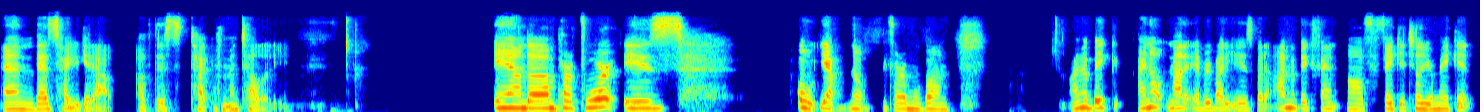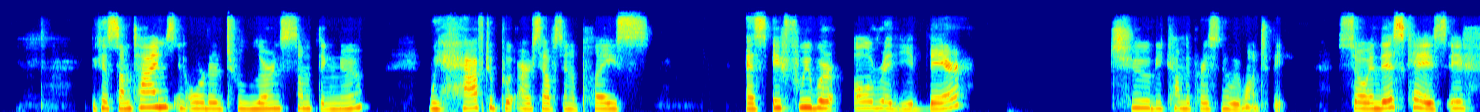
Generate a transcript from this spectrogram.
And that's how you get out of this type of mentality. And um, part four is oh yeah no before i move on. I'm a big i know not everybody is but i'm a big fan of fake it till you make it. Because sometimes in order to learn something new we have to put ourselves in a place as if we were already there to become the person who we want to be. So in this case if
